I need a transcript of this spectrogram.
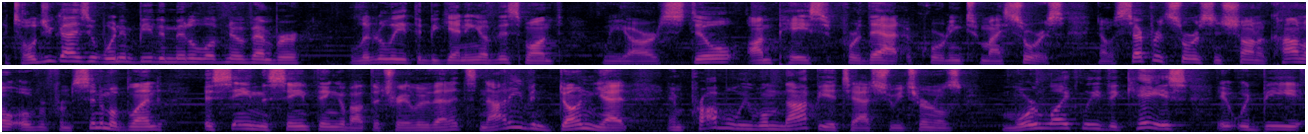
I told you guys it wouldn't be the middle of November literally at the beginning of this month. We are still on pace for that, according to my source. Now, a separate source in Sean O'Connell over from Cinema Blend is saying the same thing about the trailer that it's not even done yet and probably will not be attached to Eternals. More likely the case, it would be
